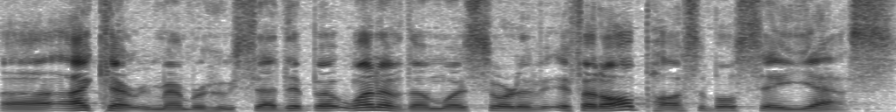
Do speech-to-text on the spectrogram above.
uh, I can't remember who said it, but one of them was sort of, if at all possible, say yes.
